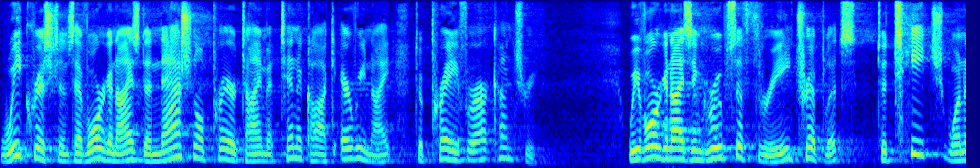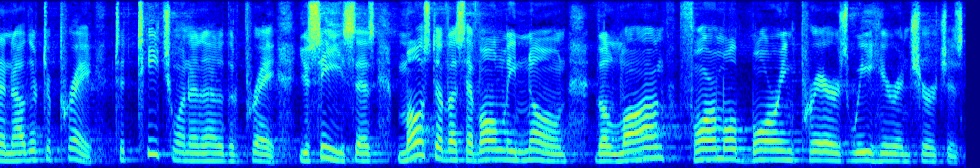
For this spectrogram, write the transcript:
we Christians have organized a national prayer time at 10 o'clock every night to pray for our country. We've organized in groups of three, triplets, to teach one another to pray, to teach one another to pray. You see, he says, most of us have only known the long, formal, boring prayers we hear in churches.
